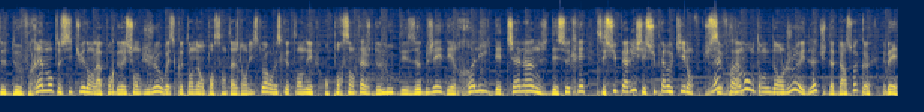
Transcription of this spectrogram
de- de vraiment te situer dans la progression du jeu. Où est-ce que t'en es en pourcentage dans l'histoire? Où est-ce que t'en es en pourcentage de loot des objets, des reliques, des challenges, des secrets? C'est super riche et super utile. En fait. Tu sais vraiment où t'en es dans le jeu et là tu t'aperçois que eh ben,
